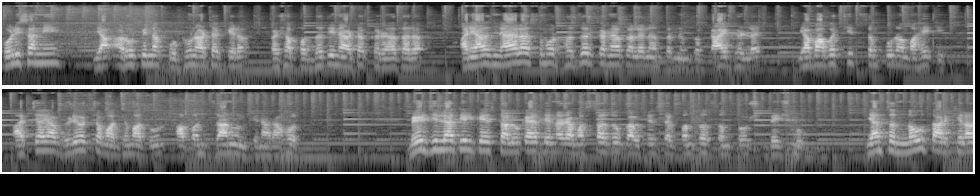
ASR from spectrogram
पोलिसांनी या आरोपींना कुठून अटक केलं? कशा पद्धतीने अटक करण्यात आलं? आणि आज न्यायालयासमोर हजर करण्यात आल्यानंतर नेमकं काय घडलंय? याबाबतची संपूर्ण माहिती आजच्या या व्हिडिओच्या माध्यमातून आपण जाणून घेणार आहोत. बीड जिल्ह्यातील केस तालुक्यात येणाऱ्या मस्ताजोग गावचे सरपंच संतोष देशमुख यांचं नऊ तारखेला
